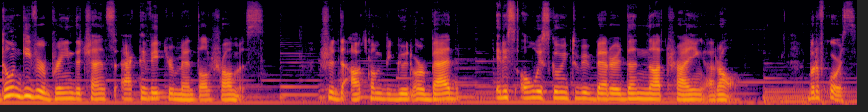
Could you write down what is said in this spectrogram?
Don't give your brain the chance to activate your mental traumas. Should the outcome be good or bad, it is always going to be better than not trying at all. But of course,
